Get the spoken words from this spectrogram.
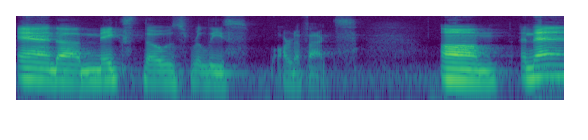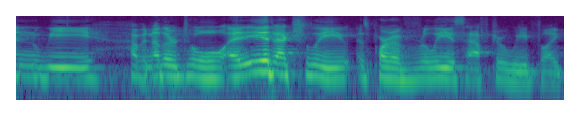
and uh, makes those release artifacts. Um, and then we have another tool. It actually, as part of release, after we've like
